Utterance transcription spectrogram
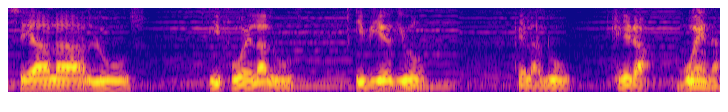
sea la luz, y fue la luz, y vio Dios que la luz era buena.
